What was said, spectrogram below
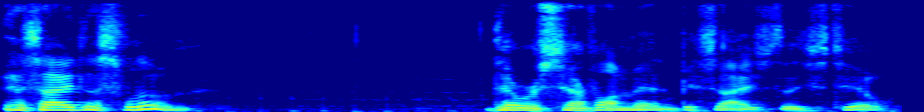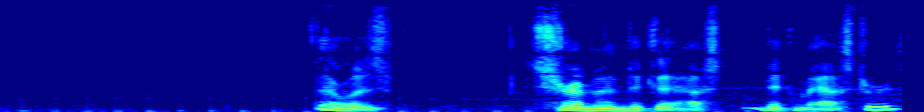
Inside the saloon, there were several men besides these two. There was Sherman McMasters.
